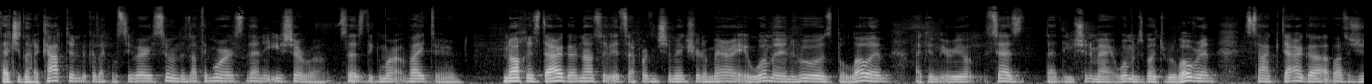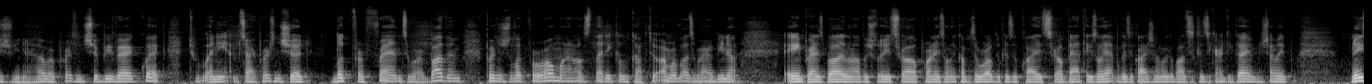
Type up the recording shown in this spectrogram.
that she's not a captain, because like we'll see very soon, there's nothing worse than a Isha ra. Says the Gemara. Nachis darga, not so it's that person should make sure to marry a woman who is below him, like the Miriam says that you shouldn't marry a woman who's going to rule over him. Sak darga However, a person should be very quick to he, I'm sorry, a person should look for friends who are above him. A person should look for role models that he can look up to. Amr Pranis Yisrael, only comes to the world because of Klai Yisrael, bad things only because of Klai Yisrael, because of Gayim, so you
